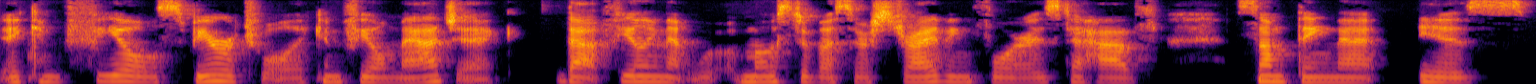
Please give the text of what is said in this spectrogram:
it can feel spiritual. It can feel magic. That feeling that most of us are striving for is to have something that is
